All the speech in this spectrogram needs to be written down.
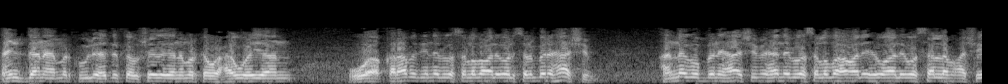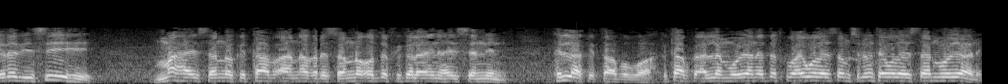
cindanaa markuu leeyahay dadka uu sheegayana marka waxaa weeyaan waa qaraabadii nebiga sala allahu alيyh wali slm bani haashim annagu bani haashim ahe nebiga sala allahu alayhi waalihi wasalam cashiiradiisiihi ma haysanno kitaab aan aqrisanno oo dadka kale ayna haysanin ilaa kitaab allah kitaabka alle mooyaane dadkuba ay wada haystaan muslimiinta ay wada haystaan mooyaane.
